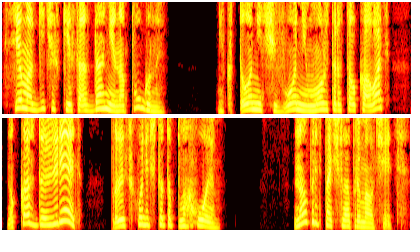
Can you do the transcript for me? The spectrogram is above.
«Все магические создания напуганы. Никто ничего не может растолковать, но каждый уверяет, происходит что-то плохое. Но предпочла промолчать.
